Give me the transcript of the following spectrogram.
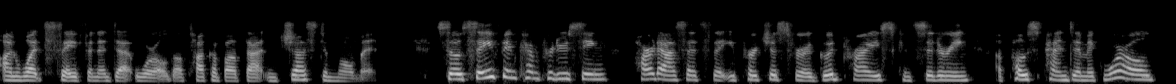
on what's safe in a debt world. I'll talk about that in just a moment. So, safe income producing hard assets that you purchase for a good price, considering a post-pandemic world,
